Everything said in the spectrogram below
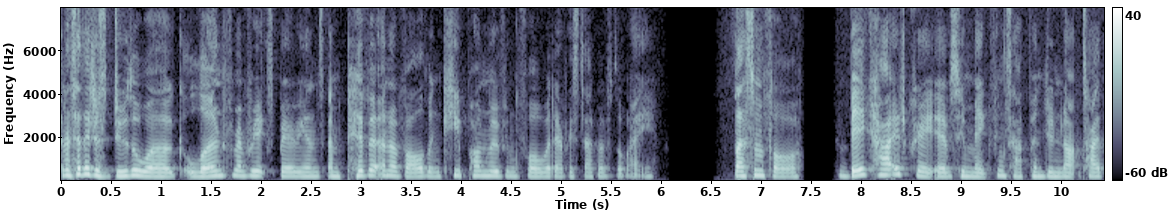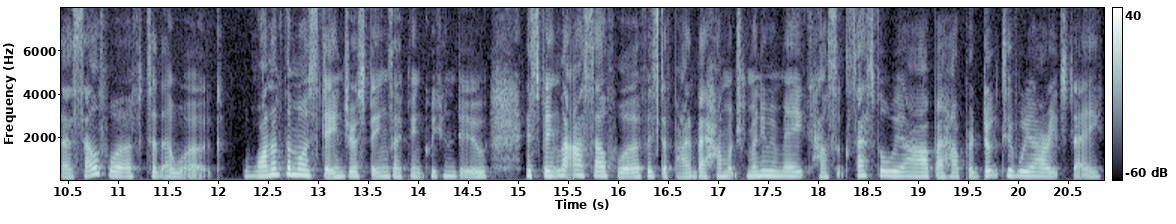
and instead they just do the work, learn from every experience, and pivot and evolve and keep on moving forward every step of the way. Lesson 4 Big hearted creatives who make things happen do not tie their self worth to their work. One of the most dangerous things I think we can do is think that our self worth is defined by how much money we make, how successful we are, by how productive we are each day.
